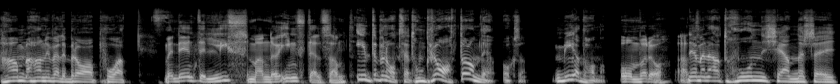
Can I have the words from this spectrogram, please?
han, han är väldigt bra på att, Men det är inte lismande och inställsamt. inte på något sätt, hon pratar om det också. Med honom. Om vad då? Att, Nej, men att hon känner sig,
